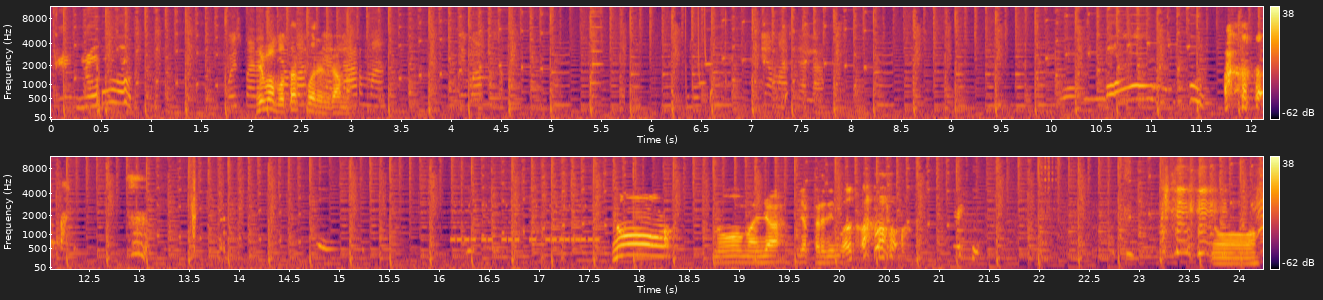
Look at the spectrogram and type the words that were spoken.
Que no. Pues para Yo voy a qué votar por el Gama. alarma? Llamaste alarma. No, no, man, ya, ya perdimos. no,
